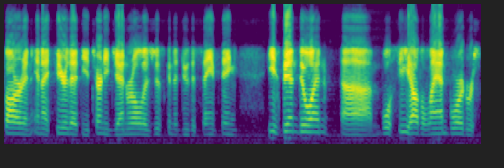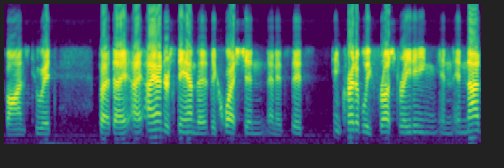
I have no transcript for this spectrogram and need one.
far, and, and I fear that the attorney general is just going to do the same thing he's been doing. Um, we'll see how the land board responds to it. But I, I, I understand the, the question, and it's it's incredibly frustrating and, and not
